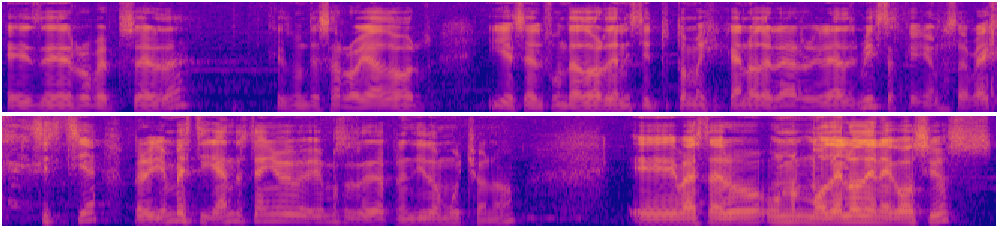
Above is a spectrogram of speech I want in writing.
es de Roberto Cerda, que es un desarrollador y es el fundador del Instituto Mexicano de las Realidades Mixtas, que yo no sabía que existía, pero yo investigando este año hemos aprendido mucho, ¿no? Eh, va a estar un modelo de negocios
